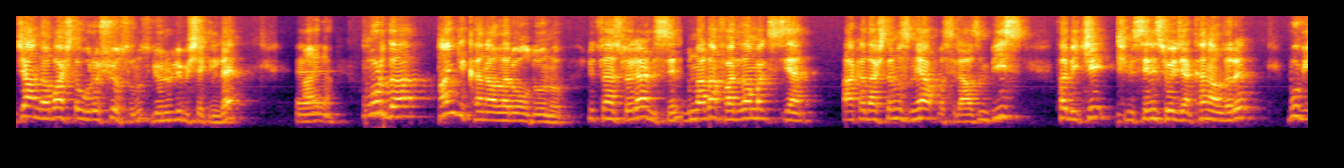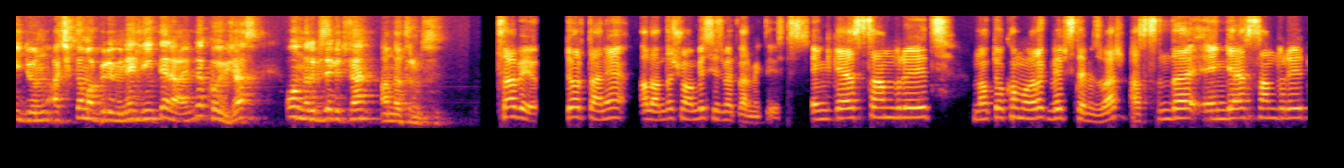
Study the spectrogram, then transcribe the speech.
canla başla uğraşıyorsunuz gönüllü bir şekilde. Ee, Aynen. Burada hangi kanallar olduğunu lütfen söyler misin? Bunlardan faydalanmak isteyen arkadaşlarımız ne yapması lazım? Biz tabii ki şimdi senin söyleyeceğin kanalları bu videonun açıklama bölümüne linkler halinde koyacağız. Onları bize lütfen anlatır mısın? Tabii dört tane alanda şu an biz hizmet vermekteyiz. engelsandroid.com olarak web sitemiz var. Aslında Engels Android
